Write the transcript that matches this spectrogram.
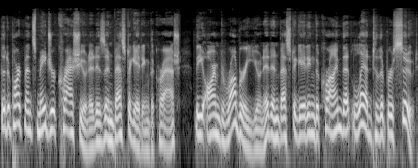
The department's major crash unit is investigating the crash, the armed robbery unit investigating the crime that led to the pursuit,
